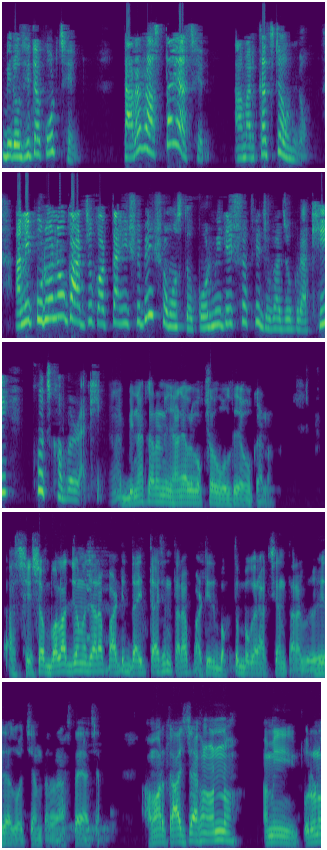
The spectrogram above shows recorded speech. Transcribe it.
বিরোধিতা করছেন, তারা রাস্তায় আছেন আমার কাজটা অন্য। আমি পুরনো কার্যকর্তা হিসেবে সমস্ত কর্মীদের সাথে যোগাযোগ রাখি খোঁজ খবর রাখি। বিনা কারণে ঝাঁঝাল বক্তব্য বলতে যাব কেন? আর সেসব বলার জন্য যারা পার্টির দায়িত্বে আছেন তারা পার্টির বক্তব্যকে রাখছেন তারা বিরোধিতা করছেন তারা রাস্তায় আছেন। আমার কাজটা এখন অন্য। আমি পুরনো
